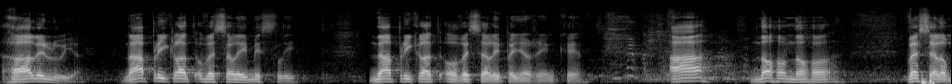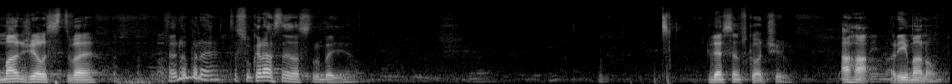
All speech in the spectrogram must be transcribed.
Haleluja. Například o veselé mysli, například o veselé peněženke a mnoho, mnoho veselom manželstve. To je dobré, to jsou krásné zaslubení. Kde jsem skončil? Aha, Rímanom.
